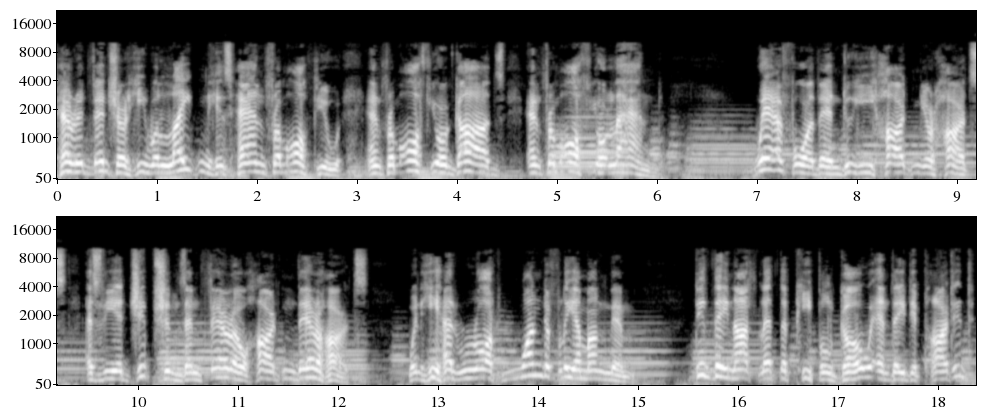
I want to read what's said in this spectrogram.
Peradventure he will lighten his hand from off you, and from off your gods, and from off your land. Wherefore then do ye harden your hearts, as the Egyptians and Pharaoh hardened their hearts, when he had wrought wonderfully among them? Did they not let the people go, and they departed?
